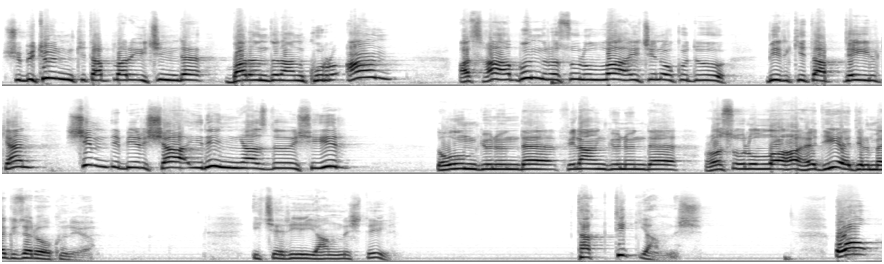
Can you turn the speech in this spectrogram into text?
şu bütün kitapları içinde barındıran Kur'an ashabın Resulullah için okuduğu bir kitap değilken şimdi bir şairin yazdığı şiir doğum gününde filan gününde Resulullah'a hediye edilmek üzere okunuyor içeriği yanlış değil. Taktik yanlış. O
